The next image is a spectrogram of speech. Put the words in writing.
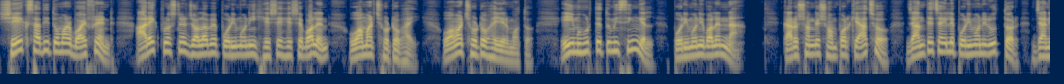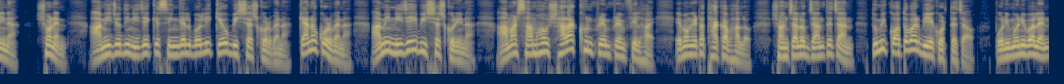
শেখ সাদি তোমার বয়ফ্রেন্ড? আরেক প্রশ্নের জবাবে পরিমণি হেসে হেসে বলেন, ও আমার ছোট ভাই, ও আমার ছোট ভাইয়ের মতো। এই মুহূর্তে তুমি সিঙ্গেল? পরিমণি বলেন, না। কারও সঙ্গে সম্পর্কে আছো? জানতে চাইলে পরিমণির উত্তর, জানি না। শোনেন, আমি যদি নিজেকে সিঙ্গেল বলি, কেউ বিশ্বাস করবে না। কেন করবে না? আমি নিজেই বিশ্বাস করি না। আমার সামহাও সারাক্ষণ প্রেম প্রেম ফিল হয় এবং এটা থাকা ভালো। সঞ্চালক জানতে চান, তুমি কতবার বিয়ে করতে চাও? পরিমণি বলেন,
